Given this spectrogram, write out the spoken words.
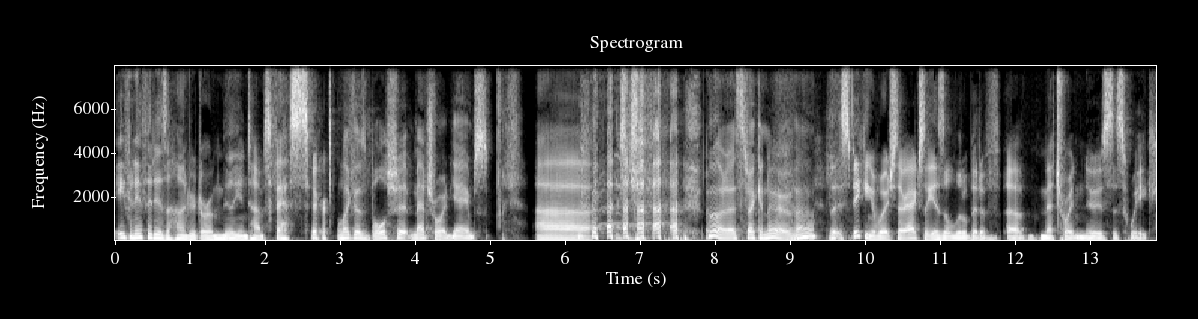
even if it is a hundred or a million times faster. like those bullshit Metroid games. Uh, oh, that strike a nerve, huh? speaking of which, there actually is a little bit of, of Metroid news this week.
